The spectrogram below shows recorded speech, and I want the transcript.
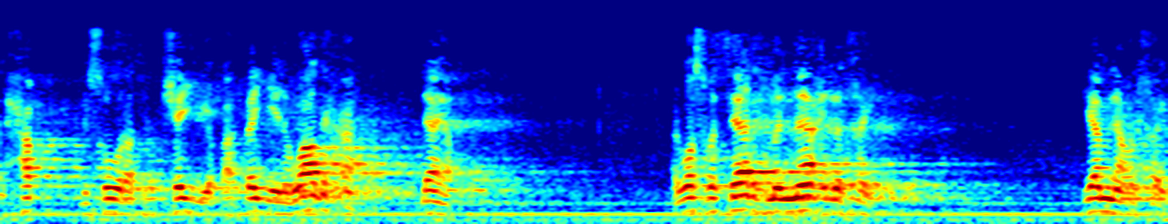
الحق بصورة شيقة بينة واضحة لا يقبل الوصف الثالث مناع للخير يمنع الخير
